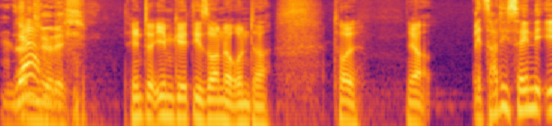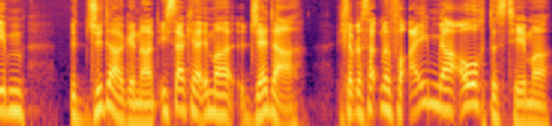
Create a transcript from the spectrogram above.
Ja. Natürlich. Hinter ihm geht die Sonne unter. Toll. Ja. Jetzt hat die Szene eben Jeddah genannt. Ich sage ja immer Jeddah. Ich glaube, das hatten wir vor einem Jahr auch das Thema,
